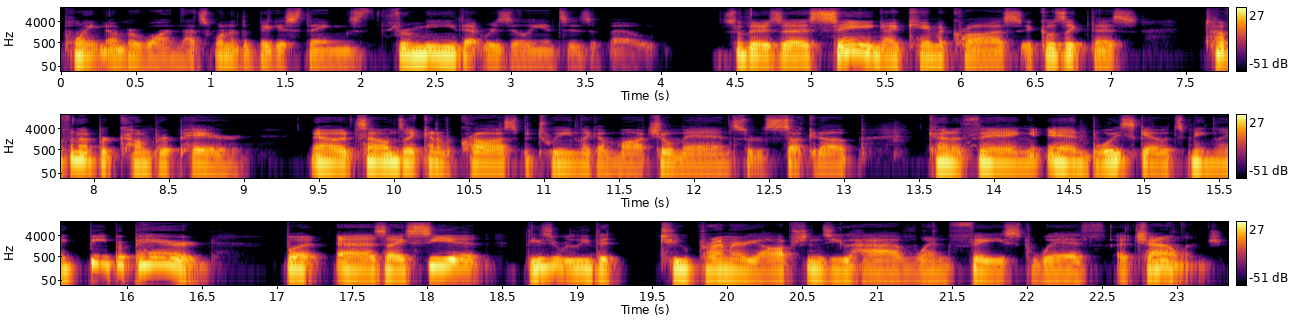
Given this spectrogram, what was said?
point number one. That's one of the biggest things for me that resilience is about. So there's a saying I came across. It goes like this toughen up or come prepared. Now it sounds like kind of a cross between like a macho man, sort of suck it up kind of thing, and Boy Scouts being like, be prepared. But as I see it, these are really the two primary options you have when faced with a challenge.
